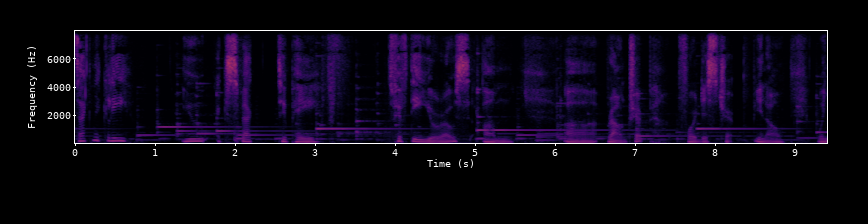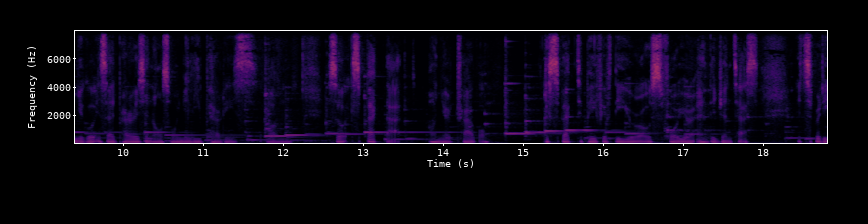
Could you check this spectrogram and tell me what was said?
technically, you expect to pay 50 euros um, uh, round trip for this trip you know when you go inside paris and also when you leave paris um, so expect that on your travel expect to pay 50 euros for your antigen test. It's pretty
